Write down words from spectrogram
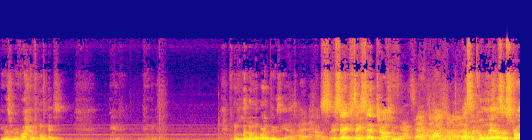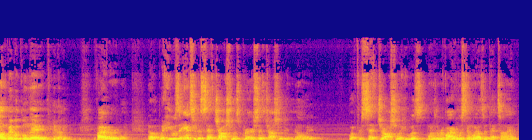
He was a revivalist. A little more enthusiasm. I, Say, say, say Seth Joshua. Seth Joshua. That's a cool name. That's a strong biblical name. if I ever heard one. No, but he was the answer to Seth Joshua's prayer. Seth Joshua didn't know it. But for Seth Joshua, he was one of the revivalists in Wales at that time.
